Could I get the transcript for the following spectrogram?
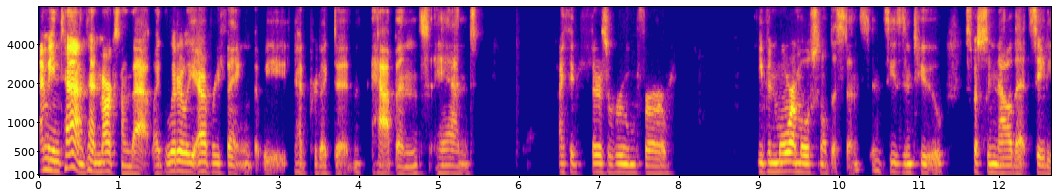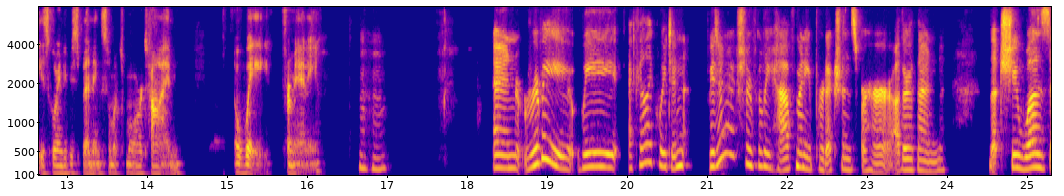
I mean, 10 10 marks on that. Like literally everything that we had predicted happened. And I think there's room for even more emotional distance in season two, especially now that Sadie is going to be spending so much more time away from Annie. Mm-hmm. And Ruby, we I feel like we didn't we didn't actually really have many predictions for her other than that she was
